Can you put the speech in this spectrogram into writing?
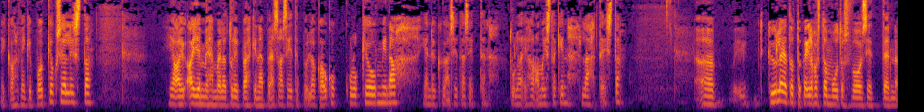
mikä on hyvinkin poikkeuksellista. Ja aiemminhan meillä tuli pähkinäpensaa siitä pylä kaukokulkeumina ja nykyään sitä sitten tulee ihan omistakin lähteistä. Kyllä ja totta kai ilmastonmuutos voi sitten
